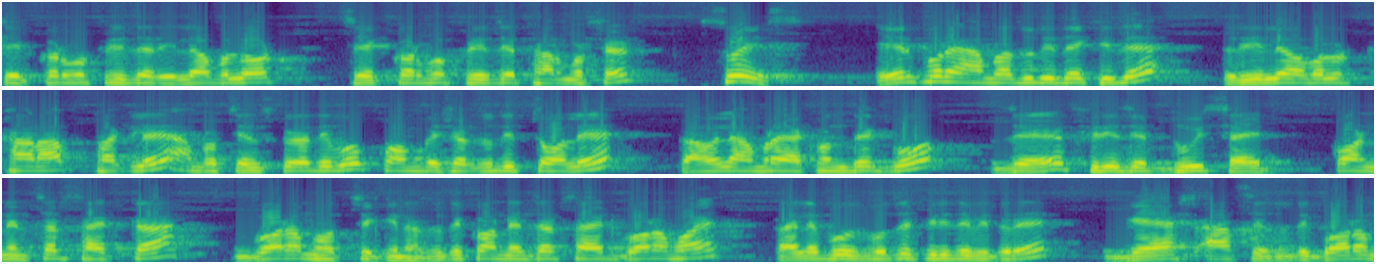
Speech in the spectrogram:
চেক করব ফ্রিজের রিলেবলট চেক করব ফ্রিজের থার্মোস্টেট সুইচ এরপরে আমরা যদি দেখি যে রিলে অবলট খারাপ থাকলে আমরা চেঞ্জ করে দিব। কম্প্রেসার যদি চলে, তাহলে আমরা এখন দেখব যে ফ্রিজের দুই সাইড কন্ডেন্সার সাইডটা গরম হচ্ছে কিনা। যদি কন্ডেন্সার সাইড গরম হয়, তাহলে বুঝব যে ফ্রিজের ভিতরে গ্যাস আছে। যদি গরম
